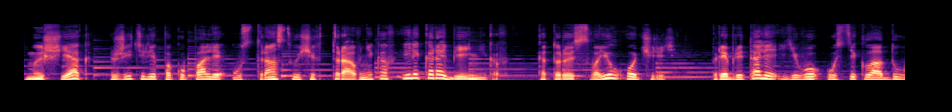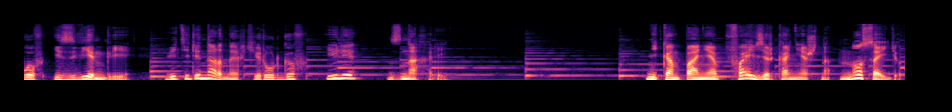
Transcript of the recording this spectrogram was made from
Мышьяк жители покупали у странствующих травников или корабейников, которые в свою очередь приобретали его у стеклоодувов из Венгрии ветеринарных хирургов или знахарей. Не компания Pfizer, конечно, но сойдет.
